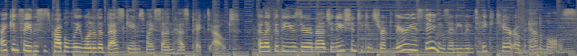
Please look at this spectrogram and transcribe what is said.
I can say this is probably one of the best games my son has picked out. I like that they use their imagination to construct various things and even take care of animals.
